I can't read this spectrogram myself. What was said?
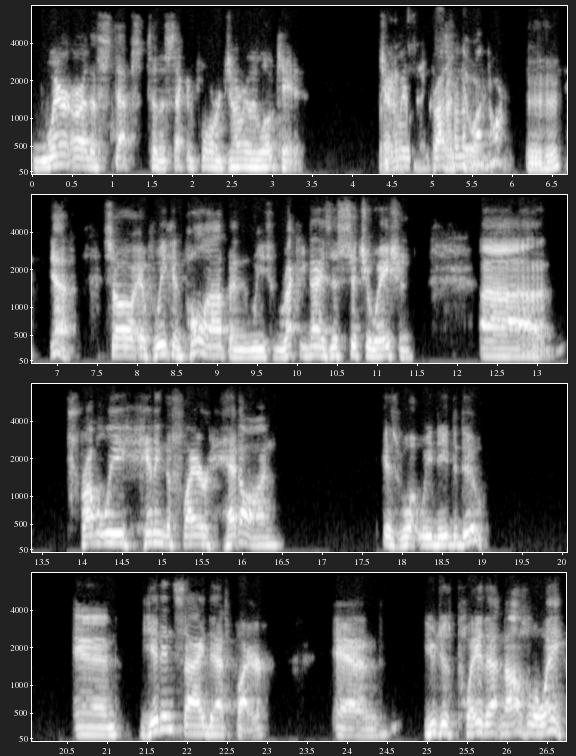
where are the steps to the second floor generally located? Generally right across from the front door. Mm-hmm. Yeah. So if we can pull up and we recognize this situation, uh, probably hitting the fire head on is what we need to do. And get inside that fire and you just play that nozzle away.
